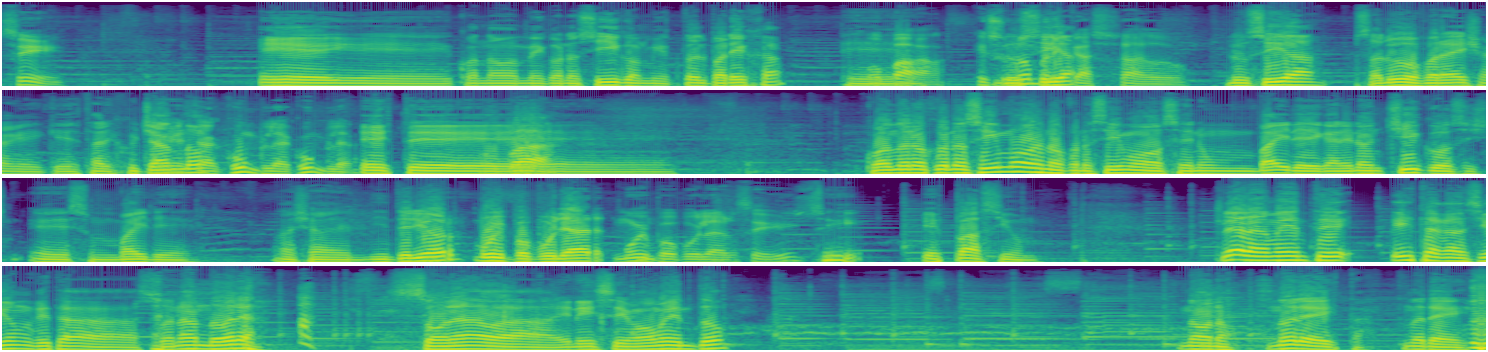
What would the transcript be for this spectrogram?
Sí. Eh, cuando me conocí con mi actual pareja. eh, Opa, es un Lucía, hombre casado. Lucía, saludos para ella que, que está escuchando. Está, cumpla, cumpla. Este, Opa. eh, cuando nos conocimos, nos conocimos en un baile de Canelón Chicos, es un baile allá del interior. Muy popular. Muy popular, sí. Sí, Espacium. Claramente, esta canción que está sonando ahora sonaba en ese momento. No, no, no era esta, no era esta,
